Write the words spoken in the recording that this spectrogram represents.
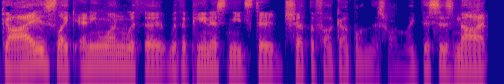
guys like anyone with a with a penis needs to shut the fuck up on this one. Like this is not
